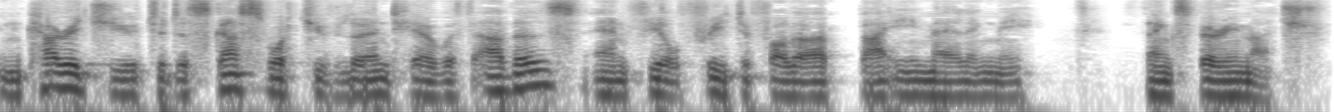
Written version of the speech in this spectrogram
encourage you to discuss what you've learned here with others and feel free to follow up by emailing me. Thanks very much.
